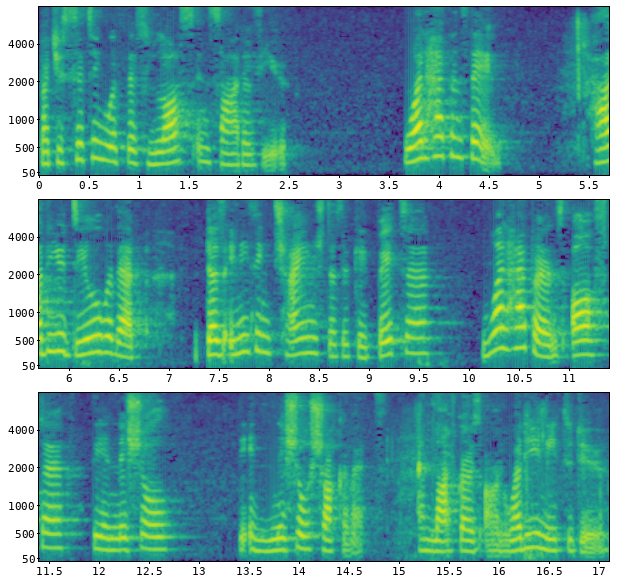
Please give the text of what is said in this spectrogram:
but you're sitting with this loss inside of you. What happens then? How do you deal with that? Does anything change? Does it get better? What happens after the initial the initial shock of it and life goes on? What do you need to do?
